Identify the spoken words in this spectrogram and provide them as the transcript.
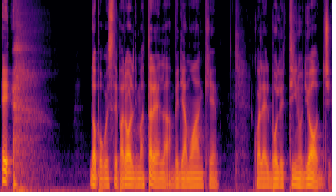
E dopo queste parole di Mattarella vediamo anche qual è il bollettino di oggi.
